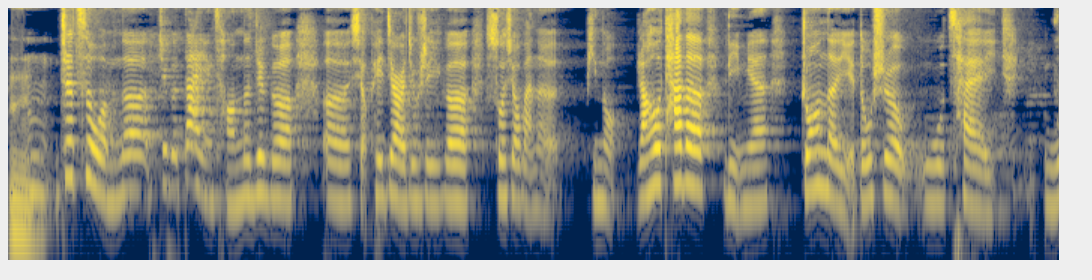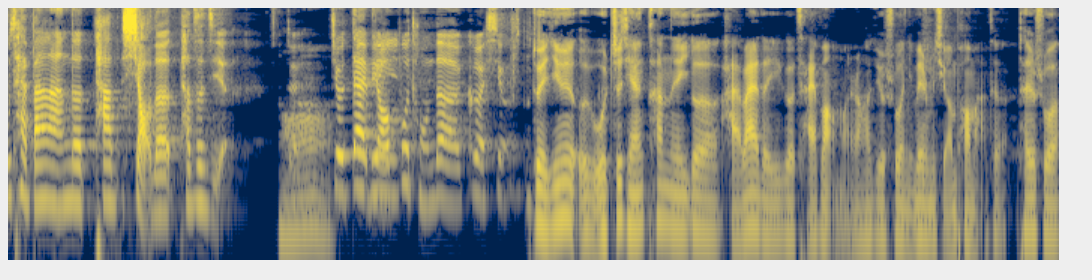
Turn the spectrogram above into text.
嗯，嗯，这次我们的这个大隐藏的这个呃小配件儿就是一个缩小版的 Pino，然后它的里面装的也都是五彩五彩斑斓的，它小的它自己，对，哦，就代表不同的个性。对，因为我我之前看了一个海外的一个采访嘛，然后就说你为什么喜欢泡玛特，他就说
